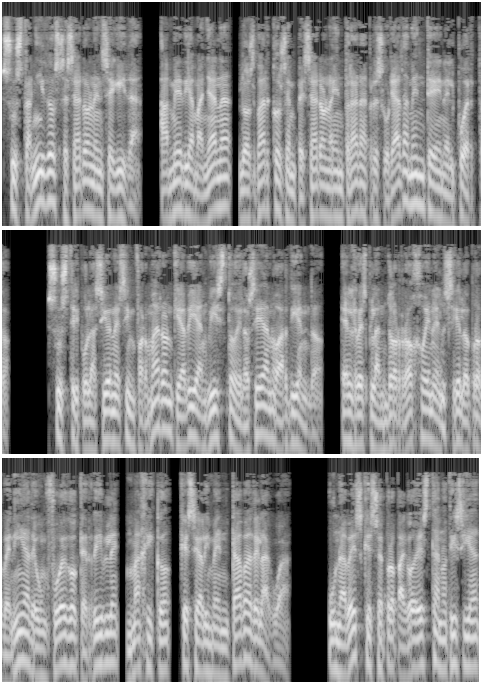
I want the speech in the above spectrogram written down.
Sus tañidos cesaron enseguida. A media mañana, los barcos empezaron a entrar apresuradamente en el puerto. Sus tripulaciones informaron que habían visto el océano ardiendo. El resplandor rojo en el cielo provenía de un fuego terrible, mágico, que se alimentaba del agua. Una vez que se propagó esta noticia,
